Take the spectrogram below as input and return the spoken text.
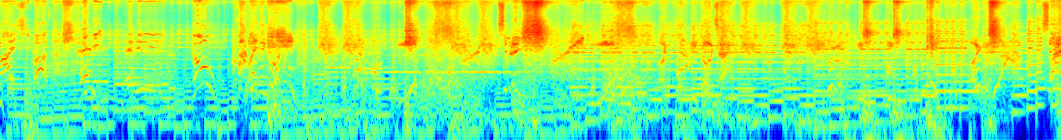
はいしますヘリヘリゴーファイティングバックしびいおいどうじゃおいしびい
